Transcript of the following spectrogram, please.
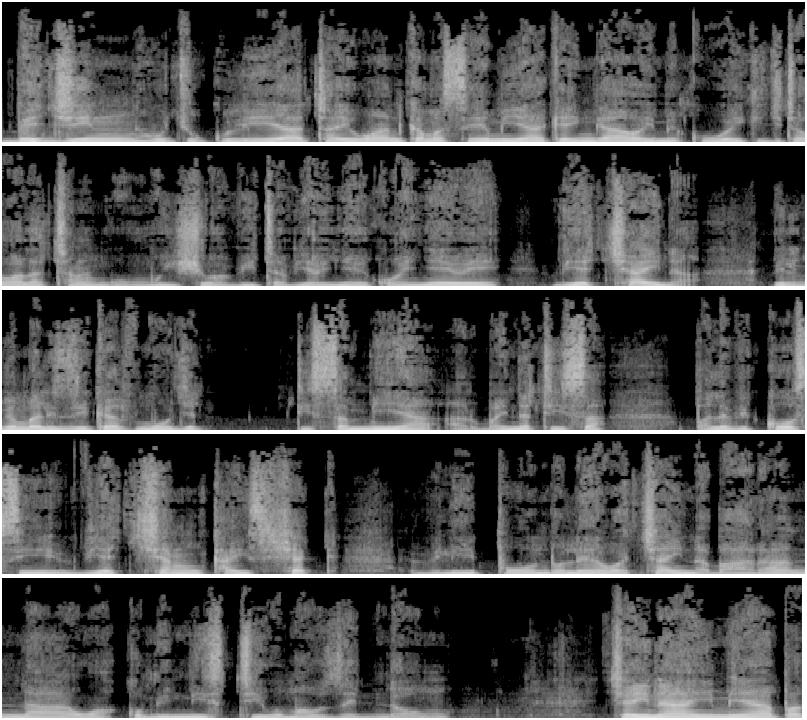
Beijing huchukulia Taiwan kama sehemu yake, ingawa imekuwa ikijitawala tangu mwisho wa vita vya wenyewe kwa wenyewe vya China vilivyomalizika 1949 pale vikosi vya Chiang Kai-shek vilipoondolewa China bara na wakomunisti wa Mao Zedong. China imeapa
